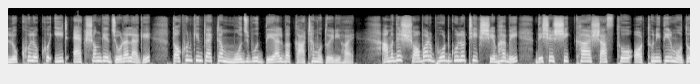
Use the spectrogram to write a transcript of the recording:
লক্ষ লক্ষ ইট একসঙ্গে জোড়া লাগে, তখন কিন্তু একটা মজবুত দেয়াল বা কাঠামো তৈরি হয়। আমাদের সবার ভোটগুলো ঠিক সেভাবেই দেশের শিক্ষা, স্বাস্থ্য, অর্থনীতির মতো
